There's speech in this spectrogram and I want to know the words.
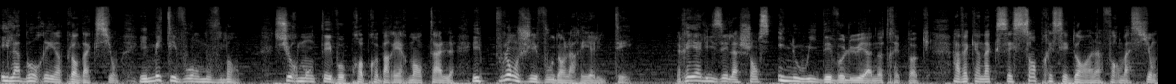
élaborez un plan d'action et mettez-vous en mouvement. Surmontez vos propres barrières mentales et plongez-vous dans la réalité. Réalisez la chance inouïe d'évoluer à notre époque, avec un accès sans précédent à l'information,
